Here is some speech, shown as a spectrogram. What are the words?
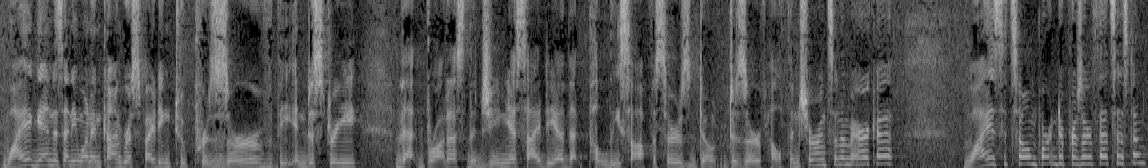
Why again is anyone in Congress fighting to preserve the industry that brought us the genius idea that police officers don't deserve health insurance in America? Why is it so important to preserve that system?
